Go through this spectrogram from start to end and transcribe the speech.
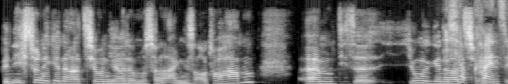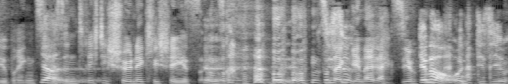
bin ich so eine Generation, ja, da muss man ein eigenes Auto haben. Ähm, diese junge Generation. Ich habe keins übrigens. Ja, Wir sind richtig schöne Klischees äh, unserer, unserer diese, Generation. Genau, und diese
